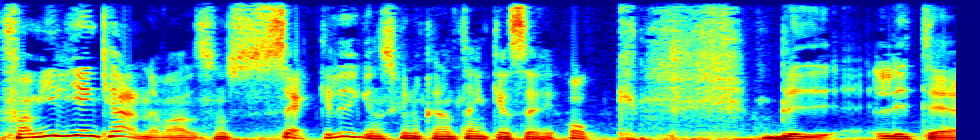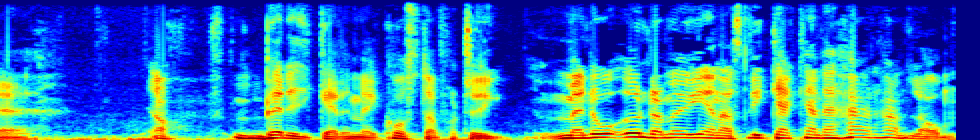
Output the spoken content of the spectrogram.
familjen Carnival som säkerligen skulle kunna tänka sig och bli lite ja, berikade med Costa-fartyg. Men då undrar man ju genast vilka kan det här handla om?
